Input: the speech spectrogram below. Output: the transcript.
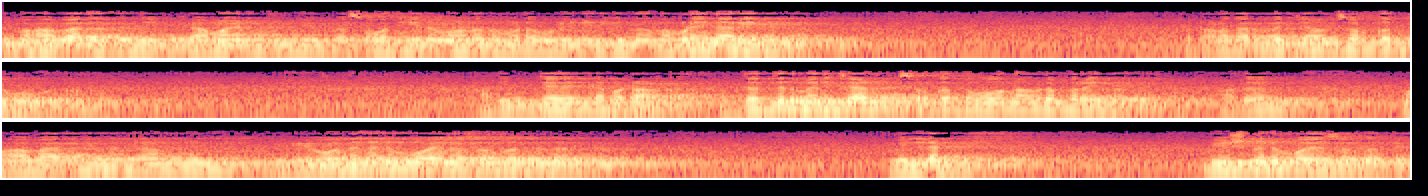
ഈ മഹാഭാരതത്തിന്റെയും രാമായണത്തിന്റെയും ഒക്കെ സ്വാധീനമാണ് നമ്മുടെ ഉള്ളിലിരിക്കുന്നത്. നമ്മളെ തന്നെ അറിയുന്നില്ല. പട്ടാളക്കാരൻ മരിച്ചാൽ സ്വർഗത്ത് പോകുന്നതാണ്. അത് ഇന്ത്യയിലെ പട്ടാളക്കാർ യുദ്ധത്തിൽ മരിച്ചാൽ സ്വർഗത്ത് പോകുന്ന അവിടെ പറയുന്നത്. അത് മഹാഭാരത ദുര്യോധനനും പോയത് സ്വർഗത്തിൽ തന്നെ. വില്ലൻ. ഭീഷ്മനും പോയ സ്വർഗത്തിൽ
